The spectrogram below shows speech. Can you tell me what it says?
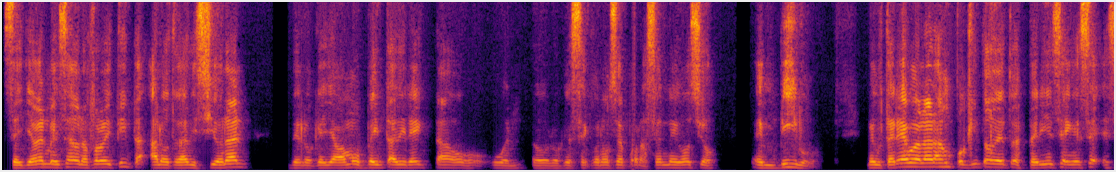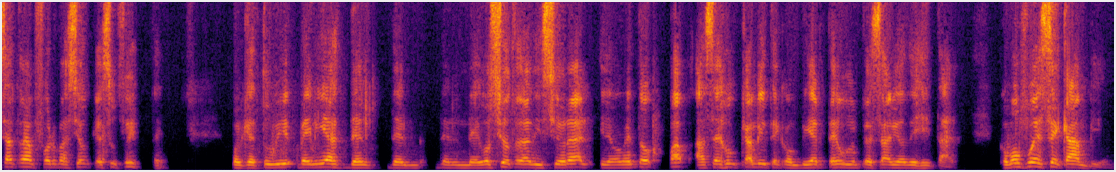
Se lleva el mensaje de una forma distinta a lo tradicional de lo que llamamos venta directa o, lo que se conoce por hacer negocios en vivo. Me gustaría que hablaras un poquito de tu experiencia en ese, esa transformación que sufriste, porque tú venías del, del, negocio tradicional y de momento ¡pap! haces un cambio y te conviertes en un empresario digital. ¿Cómo fue ese cambio?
